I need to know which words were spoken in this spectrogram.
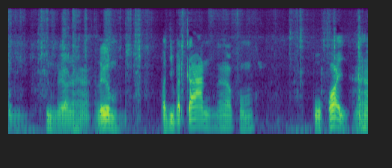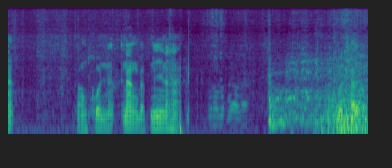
อืมขึ้นแล้วนะฮะ เริ่มปฏิบัติการนะครับ ผมปลูกอ้อยนะฮะสองคนนะนั่งแบบนี้นะฮะรถไถออก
